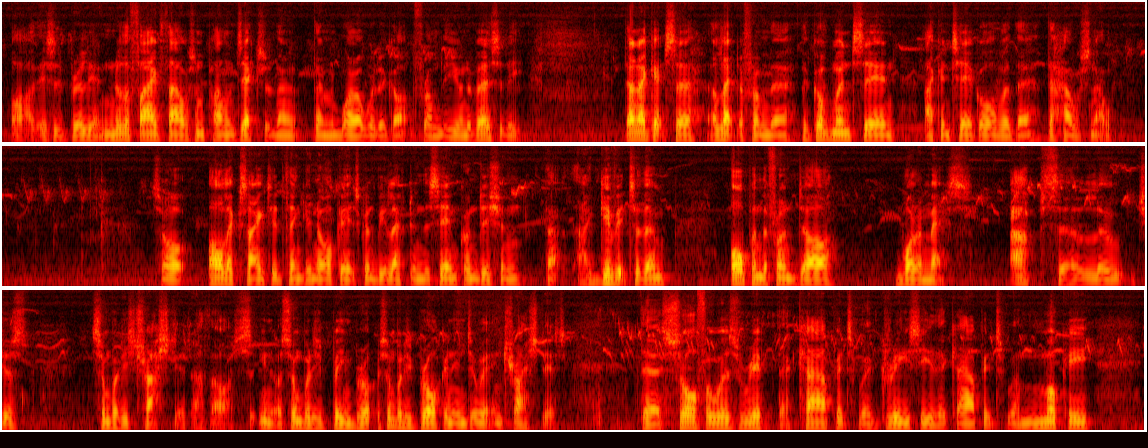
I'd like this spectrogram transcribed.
oh, this is brilliant. Another £5,000 extra than, than what I would have got from the university. Then I get a, a letter from the, the government saying I can take over the, the house now. So all excited thinking, okay, it's going to be left in the same condition that I give it to them. Open the front door, what a mess. Absolute, just somebody's trashed it, I thought. You know, somebody's been bro somebody's broken into it and trashed it. The sofa was ripped, the carpets were greasy, the carpets were mucky,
